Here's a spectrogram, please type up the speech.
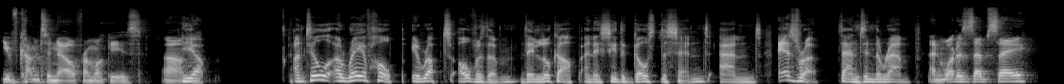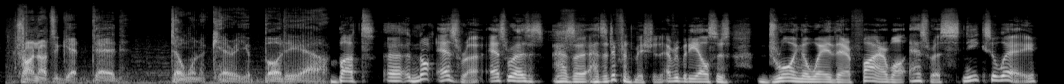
you've come to know from Wookiees. Um, Yep. Until a ray of hope erupts over them, they look up and they see the ghost descend, and Ezra stands in the ramp. And what does Zeb say? Try not to get dead. Don't want to carry your body out. But uh, not Ezra. Ezra has, has a has a different mission. Everybody else is drawing away their fire, while Ezra sneaks away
